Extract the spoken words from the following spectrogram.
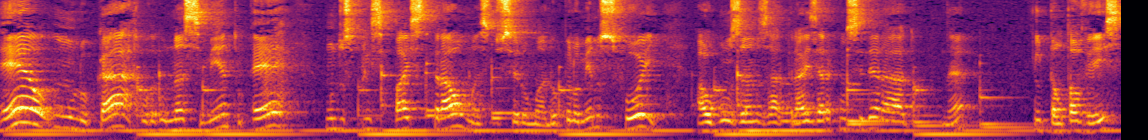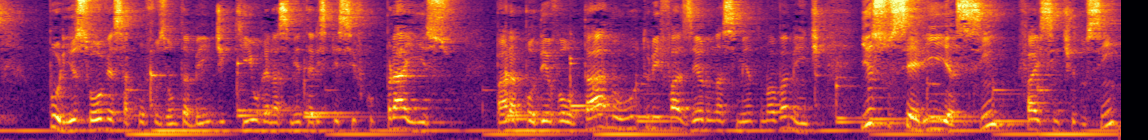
é um lugar, o nascimento é um dos principais traumas do ser humano, ou pelo menos foi alguns anos atrás era considerado, né? Então, talvez por isso houve essa confusão também de que o renascimento era específico para isso para poder voltar no útero e fazer o nascimento novamente. Isso seria sim, faz sentido sim,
